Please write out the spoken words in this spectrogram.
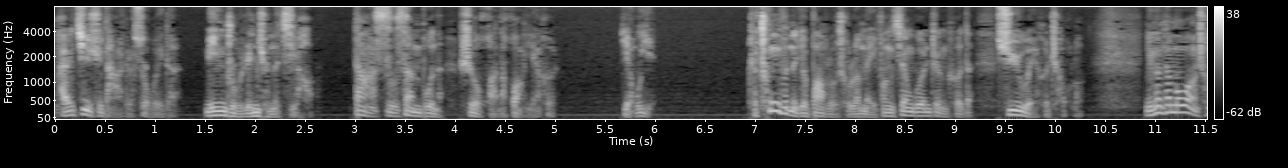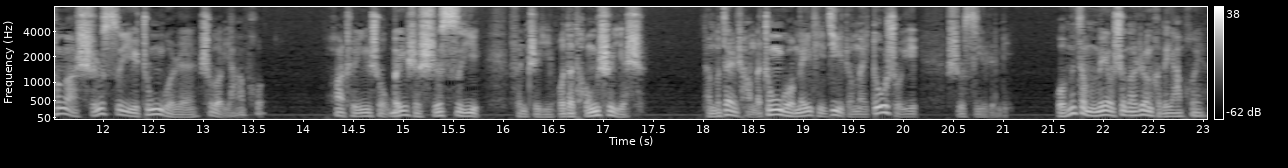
还继续打着所谓的民主人权的旗号，大肆散布呢奢华的谎言和谣言，这充分的就暴露出了美方相关政客的虚伪和丑陋。你看，他们妄称啊，十四亿中国人受到压迫。华春莹说：“我也是十四亿分之一，我的同事也是。那么在场的中国媒体记者们都属于十四亿人民。我们怎么没有受到任何的压迫呀？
